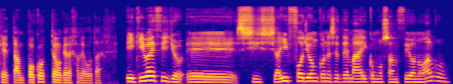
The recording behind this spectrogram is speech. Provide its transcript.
que tampoco tengo que dejar de votar. ¿Y qué iba a decir yo? Eh, si, si hay follón con ese tema, ¿hay como sanción o algo?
